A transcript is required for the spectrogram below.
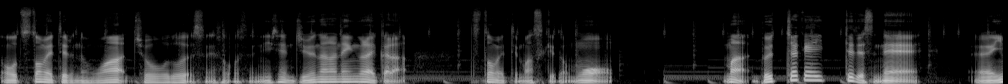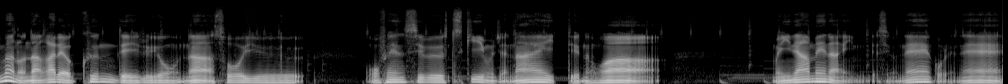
を務めてるのは、ちょうどですね、そうですね、2017年ぐらいから務めてますけども、まあ、ぶっちゃけ言ってですね、今の流れを組んでいるような、そういうオフェンシブスキームじゃないっていうのは、まあ、否めないんですよね、これね。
